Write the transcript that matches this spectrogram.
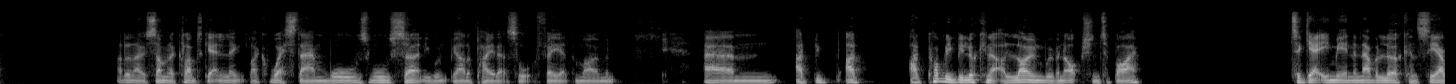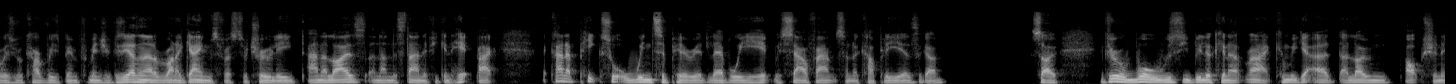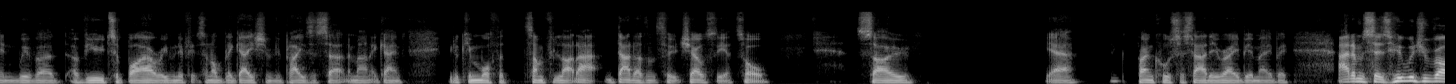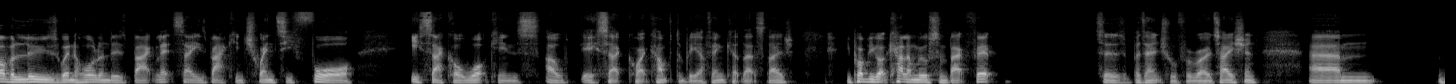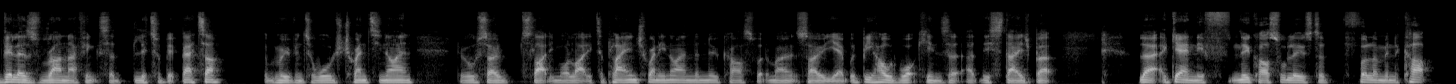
I don't know, some of the clubs getting linked, like West Ham, Wolves, Wolves certainly wouldn't be able to pay that sort of fee at the moment. Um, I'd be, I'd, I'd probably be looking at a loan with an option to buy to get him in and have a look and see how his recovery's been from injury because he hasn't had a run of games for us to truly analyze and understand if he can hit back a kind of peak sort of winter period level he hit with Southampton a couple of years ago. So if you're a Wolves, you'd be looking at right, can we get a, a loan option in with a, a, view to buy, or even if it's an obligation if he plays a certain amount of games, you're looking more for something like that. That doesn't suit Chelsea at all. So yeah, phone calls to Saudi Arabia, maybe. Adam says, Who would you rather lose when Haaland is back? Let's say he's back in 24, Isak or Watkins. Oh, Isak quite comfortably, I think, at that stage. You probably got Callum Wilson back fit. So there's a potential for rotation. Um, Villa's run, I think, is a little bit better, moving towards 29. They're also slightly more likely to play in 29 than Newcastle at the moment. So, yeah, it would be hold Watkins at, at this stage. But look, again, if Newcastle lose to Fulham in the cup,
